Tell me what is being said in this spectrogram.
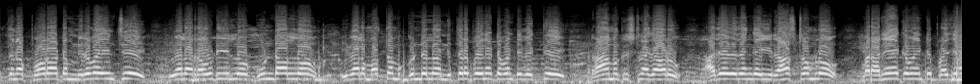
ఎత్తున పోరాటం నిర్వహించి ఇవాళ రౌడీల్లో గుండాల్లో ఇవాళ మొత్తం గుండెల్లో నిద్రపోయినటువంటి వ్యక్తి రామకృష్ణ గారు. అదేవిధంగా ఈ రాష్ట్రంలో మరి అనేకమైన ప్రజా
